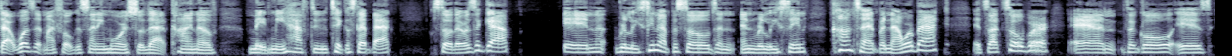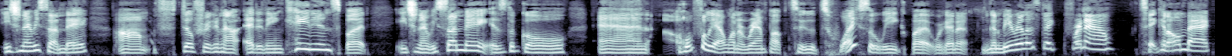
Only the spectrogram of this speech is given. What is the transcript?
that wasn't my focus anymore. So that kind of made me have to take a step back. So there was a gap in releasing episodes and, and releasing content. But now we're back. It's October and the goal is each and every Sunday. Um, still figuring out editing cadence, but each and every Sunday is the goal. And hopefully I want to ramp up to twice a week, but we're going to, going to be realistic for now. Take it on back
